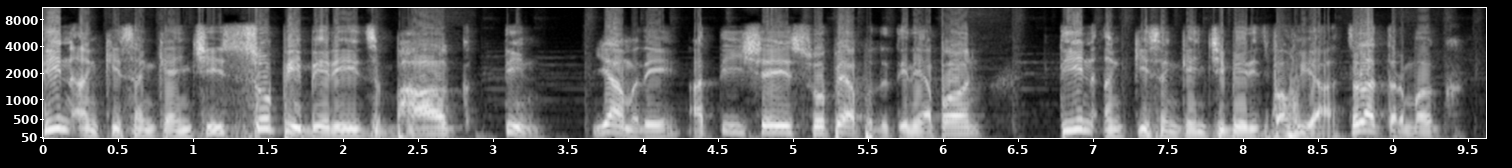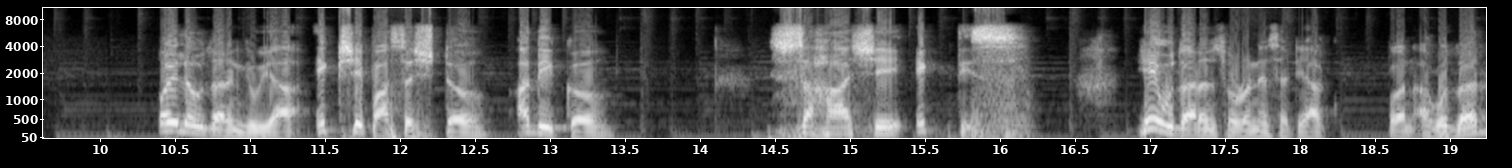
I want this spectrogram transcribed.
तीन अंकी संख्यांची सोपी बेरीज भाग तीन. यामध्ये अतिशय सोप्या पद्धतीने आपण तीन अंकी संख्यांची बेरीज पाहूया. चला तर मग पहिलं उदाहरण घेऊया. एकशे पासष्ट अधिक सहाशे एकतीस. हे उदाहरण सोडवण्यासाठी आपण अगोदर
